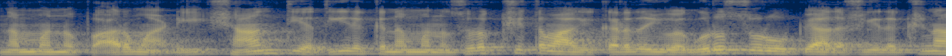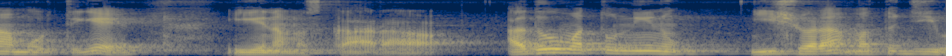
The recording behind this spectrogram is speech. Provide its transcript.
ನಮ್ಮನ್ನು ಪಾರು ಮಾಡಿ ಶಾಂತಿಯ ತೀರಕ್ಕೆ ನಮ್ಮನ್ನು ಸುರಕ್ಷಿತವಾಗಿ ಕರೆದೊಯ್ಯುವ ಗುರುಸ್ವರೂಪಿಯಾದ ಶ್ರೀ ದಕ್ಷಿಣಾಮೂರ್ತಿಗೆ ಈ ನಮಸ್ಕಾರ. ಅದು ಮತ್ತು ನೀನು, ಈಶ್ವರ ಮತ್ತು ಜೀವ.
